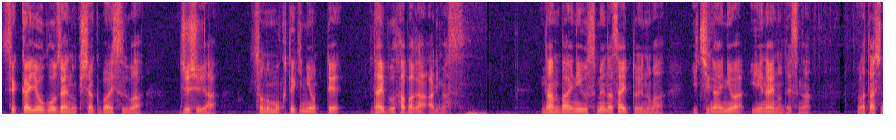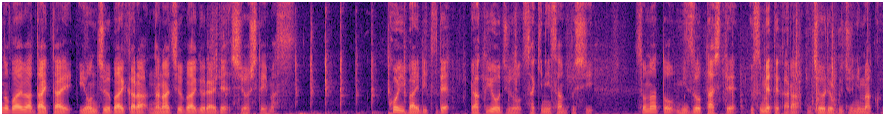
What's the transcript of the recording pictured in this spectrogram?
石灰溶合剤の希釈倍数は樹種やその目的によってだいぶ幅があります。何倍に薄めなさいというのは一概には言えないのですが私の場合はだいたい40倍から70倍ぐらいで使用しています。濃い倍率で落葉樹を先に散布しその後水を足して薄めてから常緑樹に巻く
